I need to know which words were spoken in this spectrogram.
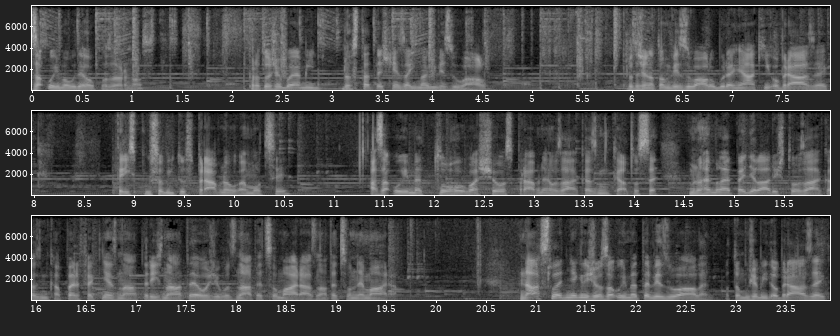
zaujmout jeho pozornost, protože bude mít dostatečně zajímavý vizuál, protože na tom vizuálu bude nějaký obrázek, který způsobí tu správnou emoci a zaujme toho vašeho správného zákazníka. A to se mnohem lépe dělá, když toho zákazníka perfektně znáte, když znáte jeho život, znáte, co má rád, znáte, co nemá rád. Následně, když ho zaujmete vizuálem, a to může být obrázek,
